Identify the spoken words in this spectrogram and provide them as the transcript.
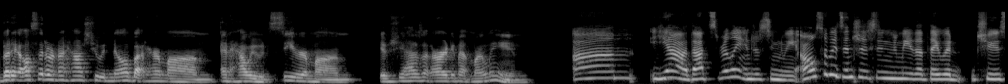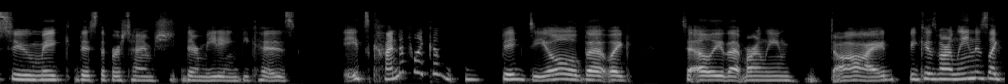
But I also don't know how she would know about her mom and how we would see her mom if she hasn't already met Marlene. Um, yeah, that's really interesting to me. Also, it's interesting to me that they would choose to make this the first time sh they're meeting because it's kind of like a big deal that like to Ellie that Marlene died because Marlene is like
